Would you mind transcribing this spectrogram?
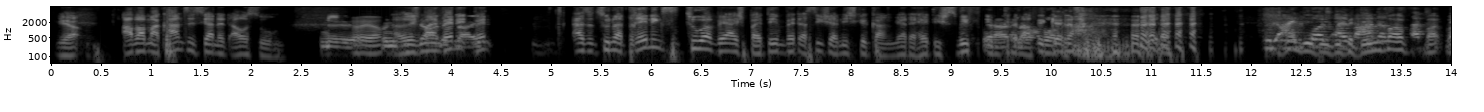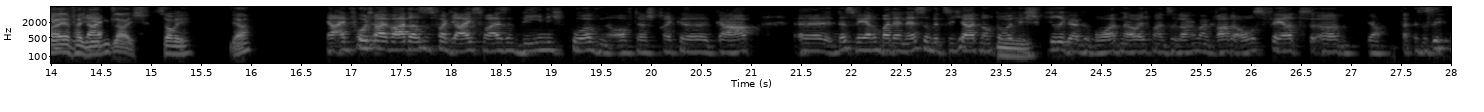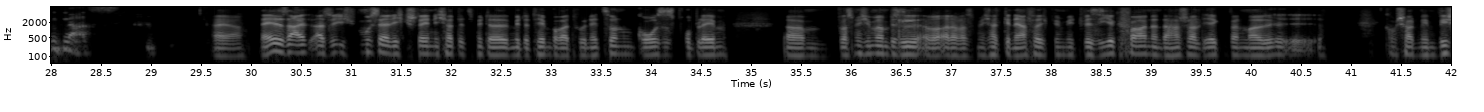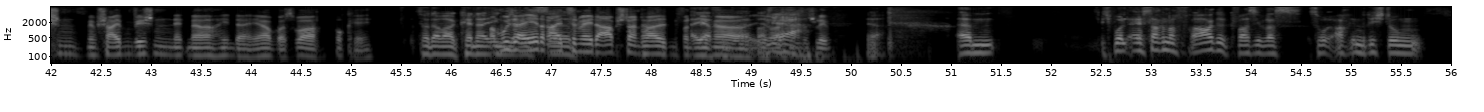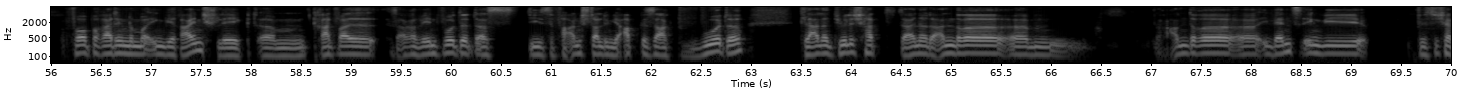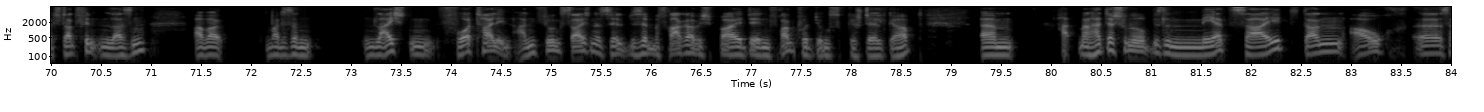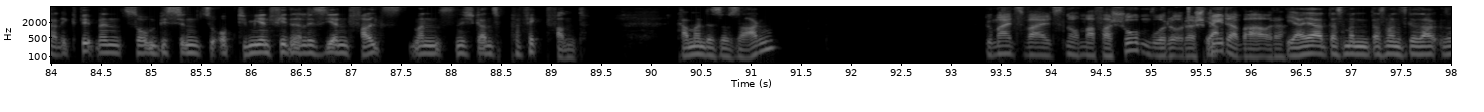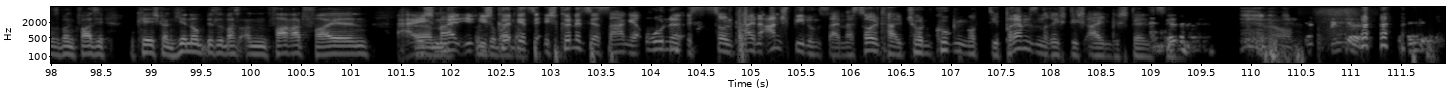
ja. Aber man kann es ja nicht aussuchen. Nö. Ja, ja. Also ich meine, wenn, wenn, also zu einer Trainingstour wäre ich bei dem Wetter sicher nicht gegangen. Ja, da hätte ich Swift im Ja, Keller genau. Genau. Gut, ein die, die, die Vorteil war, Bedingung dass war, war, war ja für jeden gleich. Sorry. Ja? Ja, ein Vorteil war, dass es vergleichsweise wenig Kurven auf der Strecke gab. Äh, Das wäre bei der Nässe mit Sicherheit noch Mhm. deutlich schwieriger geworden. Aber ich meine, solange man geradeaus fährt, ähm, ja, dann ist es eben nass. Ja, ja. Nee, ein- also ich muss ehrlich gestehen, ich hatte jetzt mit der, mit der Temperatur nicht so ein großes Problem. Ähm, was mich immer ein bisschen, oder oder was mich halt genervt hat, ich bin mit Visier gefahren und da hast du halt irgendwann mal, äh, kommst halt mit dem Wischen, mit dem Scheibenwischen nicht mehr hinterher, aber es war okay. So, da war keiner Man muss ja eh irgendwie als, 13 Meter Abstand halten, von ah ja, dem her war es das. nicht so schlimm. Ähm, ich wollte erst Sache noch fragen, quasi, was so auch in Richtung Vorbereitung nochmal irgendwie reinschlägt. Ähm, Gerade weil es auch erwähnt wurde, dass diese Veranstaltung ja abgesagt wurde. Klar, natürlich hat der eine oder andere ähm, andere äh, Events irgendwie für sich hat stattfinden lassen. Aber war das dann einen leichten Vorteil in Anführungszeichen? Dasselbe, dieselbe Frage habe ich bei den Frankfurt-Jungs gestellt gehabt. Ähm, hat, man hat ja schon noch ein bisschen mehr Zeit, dann auch äh, sein Equipment so ein bisschen zu optimieren, finalisieren, falls man es nicht ganz perfekt fand. Kann man das so sagen? Du meinst, weil es nochmal verschoben wurde oder später war, oder? Ja, ja, dass man, dass man es gesagt, dass man quasi, okay, ich kann hier noch ein bisschen was an Fahrrad feilen. Ja, ich ähm, meine, ich, ich so könnte jetzt, ich könnte jetzt ja sagen, ja, ohne, es soll keine Anspielung sein. Man sollte halt schon gucken, ob die Bremsen richtig eingestellt sind. Genau. Danke. Danke.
